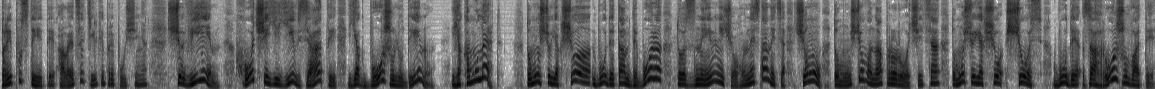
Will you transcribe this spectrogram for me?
припустити, але це тільки припущення, що він хоче її взяти як Божу людину, як амулет. Тому що якщо буде там Дебора, то з ним нічого не станеться. Чому? Тому що вона пророчиться, тому що якщо щось буде загрожувати,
